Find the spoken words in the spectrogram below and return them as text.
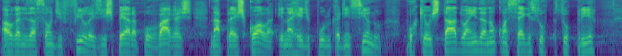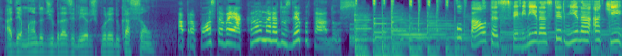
a organização de filas de espera por vagas na pré-escola e na rede pública de ensino, porque o Estado ainda não consegue suprir a demanda dos brasileiros por educação. A proposta vai à Câmara dos Deputados. O Pautas Femininas termina aqui.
